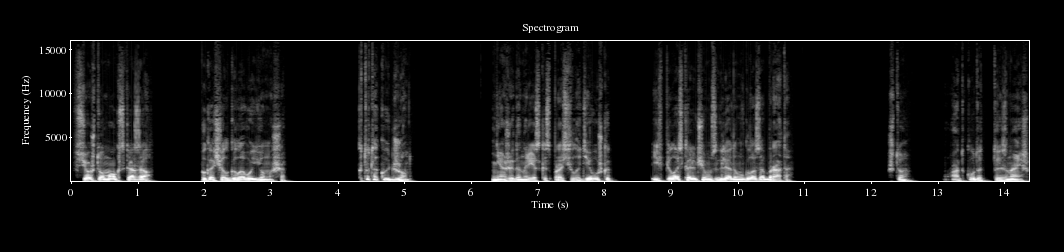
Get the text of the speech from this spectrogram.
Все, что мог, сказал», — покачал головой юноша. «Кто такой Джон?» Неожиданно резко спросила девушка и впилась колючим взглядом в глаза брата. «Что? Откуда ты знаешь?»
